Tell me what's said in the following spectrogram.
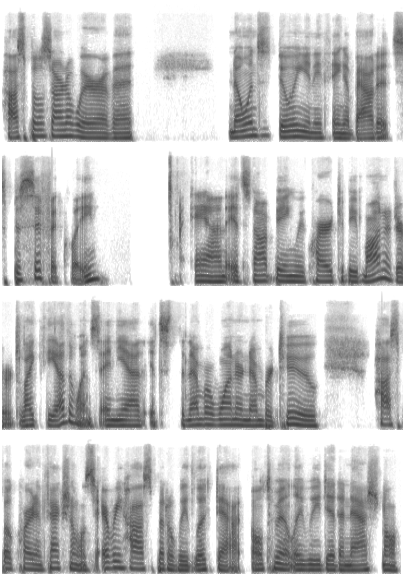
Hospitals aren't aware of it. No one's doing anything about it specifically and it's not being required to be monitored like the other ones. And yet it's the number one or number two hospital acquired infection. Almost every hospital we looked at, ultimately, we did a national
